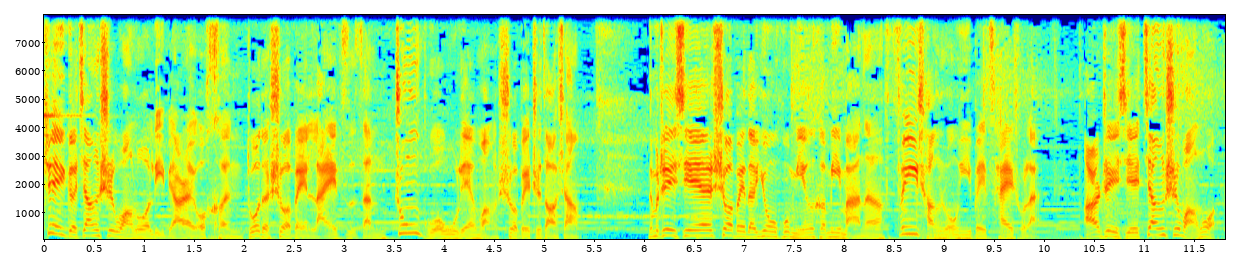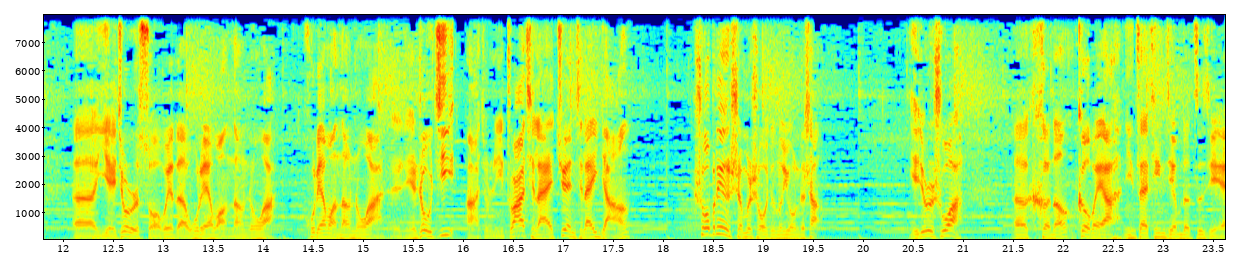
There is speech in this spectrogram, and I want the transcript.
这个僵尸网络里边有很多的设备来自咱们中国物联网设备制造商。那么这些设备的用户名和密码呢，非常容易被猜出来，而这些僵尸网络，呃，也就是所谓的物联网当中啊，互联网当中啊，这些肉鸡啊，就是你抓起来圈起来养，说不定什么时候就能用得上。也就是说啊，呃，可能各位啊，您在听节目的自己，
